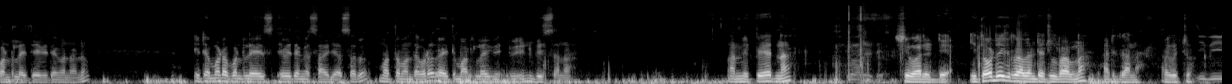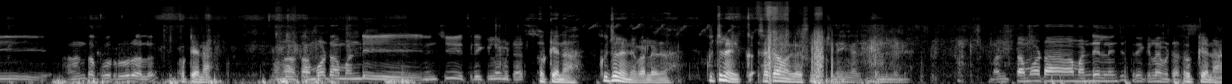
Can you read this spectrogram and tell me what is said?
పంటలు అయితే ఏ విధంగా ఉన్నాను ఈ టమాటా పంటలు ఏ విధంగా సాగు చేస్తారు మొత్తం అంతా కూడా రైతు మాటలు వినిపిస్తాను. మీ పేరునా? శివారెడ్డి. శివారెడ్డి. ఈ తోట దగ్గర రావాలంటే ఎట్లా రావాలన్నా అటు రానా? అడగచ్చు. ఇది అనంతపూర్ రూరల్. ఓకేనా? మన టమోటా మండి నుంచి త్రీ కిలోమీటర్స్. ఓకేనా? కూర్చోనండి పర్లేదు? కూర్చునే సకాలం కూర్చునే కాదు మన టమోటా మండీల నుంచి త్రీ కిలోమీటర్స్. ఓకేనా?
